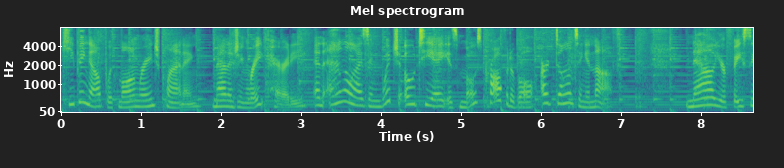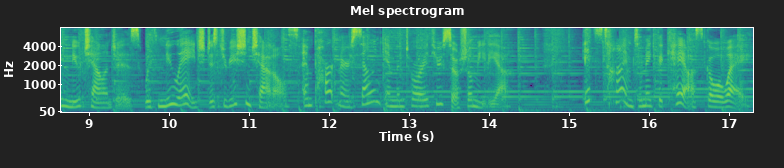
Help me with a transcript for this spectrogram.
Keeping up with long-range planning, managing rate parity, and analyzing which OTA is most profitable are daunting enough. Now you're facing new challenges with new age distribution channels and partners selling inventory through social media. It's time to make the chaos go away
